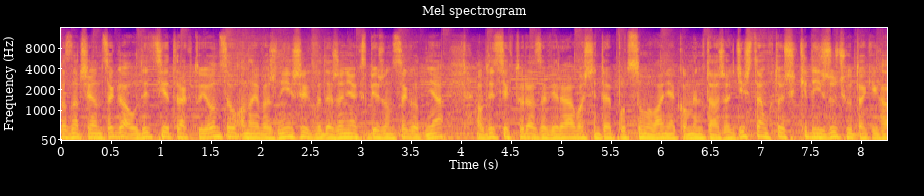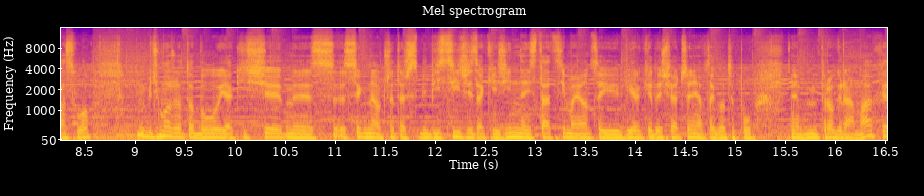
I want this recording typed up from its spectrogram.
oznaczającego audycję traktującą o najważniejszych wydarzeniach z bieżącego dnia. Audycję, która zawierała właśnie te podsumowania, komentarze. Gdzieś tam ktoś kiedyś rzucił takie hasło. Być może to był jakiś e, sygnał, czy też z BBC, czy z jakiejś innej stacji mającej wielkie doświadczenia w tego typu programach. E,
